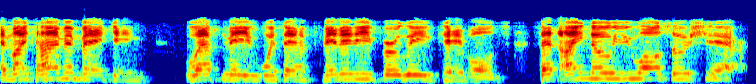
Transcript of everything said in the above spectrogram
and my time in banking left me with an affinity for league tables that I know you also share.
